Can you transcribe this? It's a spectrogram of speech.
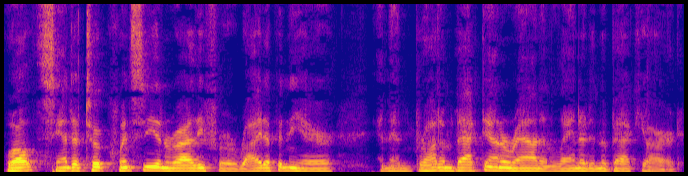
Well, Santa took Quincy and Riley for a ride up in the air and then brought them back down around and landed in the backyard.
